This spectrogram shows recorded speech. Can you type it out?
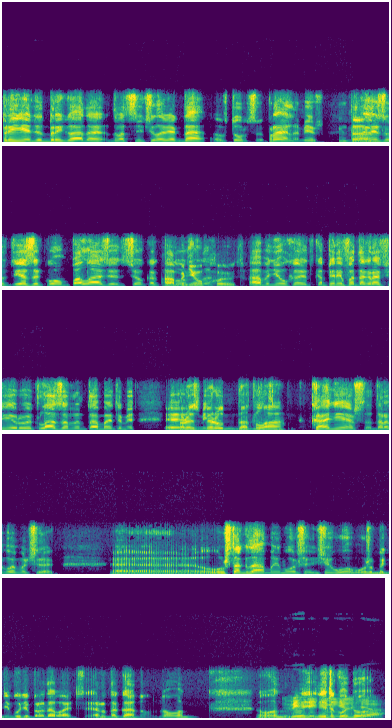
приедет бригада 20 человек, да, в Турцию? Правильно, Миш? Да. Вылезут языком, полазят, все как положено. Обнюхают. Обнюхают, перефотографируют, лазерным там этими... Э, Разберут дотла. Конечно, дорогой мой человек. Э, уж тогда мы больше ничего, может быть, не будем продавать Эрдогану. Но он, он Верить не, не такой... Нельзя.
